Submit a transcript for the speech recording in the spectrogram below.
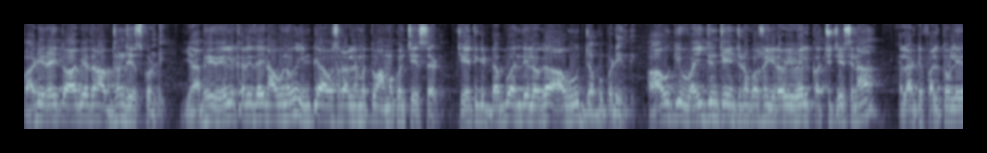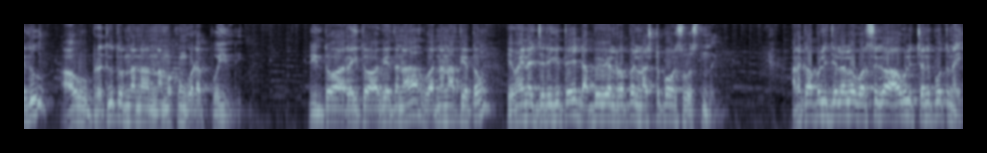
పాడి రైతు ఆవేదన అర్థం చేసుకోండి. యాభై వేలు ఖరీదైన ఆవును ఇంటి అవసరాల నిమిత్తం అమ్మకం చేశాడు. చేతికి డబ్బు అందేలోగా ఆవు జబ్బు పడింది. ఆవుకి వైద్యం చేయించడం కోసం ఇరవై వేలు ఖర్చు చేసినా ఎలాంటి ఫలితం లేదు. ఆవు బ్రతుకుతుందన్న నమ్మకం కూడా పోయింది. దీంతో ఆ రైతు ఆవేదన వర్ణనాతీతం ఏమైనా జరిగితే డెబ్బై వేల రూపాయలు నష్టపోవాల్సి వస్తుంది. అనకాపల్లి జిల్లాలో వరుసగా ఆవులు చనిపోతున్నాయి.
